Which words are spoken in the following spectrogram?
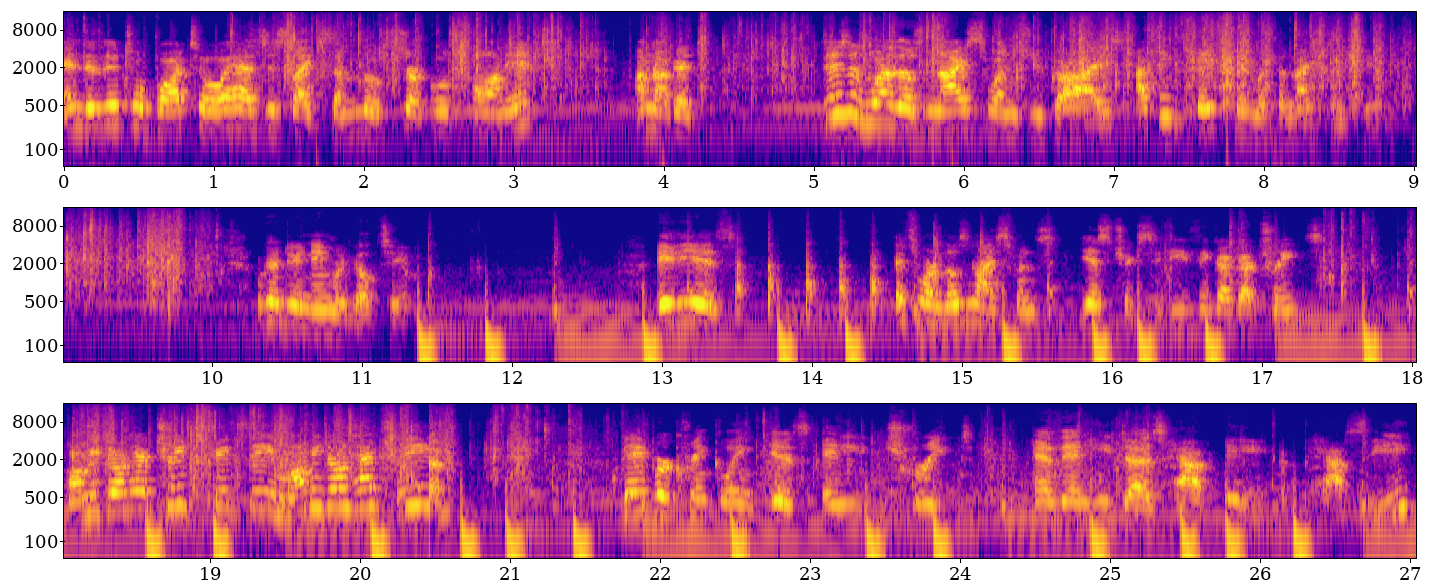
And the little bottle has just like some little circles on it. I'm not gonna... This is one of those nice ones, you guys. I think Faith came with a nice one, too. We're gonna do a name reveal, too. It is. It's one of those nice ones. Yes, Trixie, do you think I got treats? Mommy don't have treats, Trixie. Mommy don't have treats. Paper crinkling is a treat. And then he does have a passy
